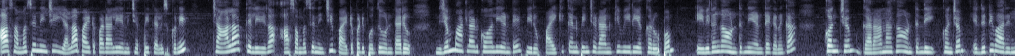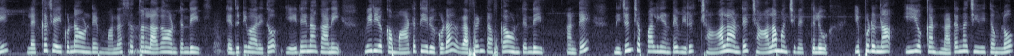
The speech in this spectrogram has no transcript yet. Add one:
ఆ సమస్య నుంచి ఎలా బయటపడాలి అని చెప్పి తెలుసుకుని చాలా తెలివిగా ఆ సమస్య నుంచి బయటపడిపోతూ ఉంటారు. నిజం మాట్లాడుకోవాలి అంటే వీరు పైకి కనిపించడానికి వీరి యొక్క రూపం ఏ విధంగా ఉంటుంది అంటే కనుక కొంచెం గరానాగా ఉంటుంది. కొంచెం ఎదుటి వారిని లెక్క చేయకుండా ఉండే మనస్తత్వం లాగా ఉంటుంది. ఎదుటి వారితో ఏదైనా కానీ వీరి యొక్క మాట తీరు కూడా రఫ్ అండ్ టఫ్గా ఉంటుంది. అంటే నిజం చెప్పాలి అంటే వీరు చాలా అంటే చాలా మంచి వ్యక్తులు. ఇప్పుడున్న ఈ యొక్క నటన జీవితంలో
